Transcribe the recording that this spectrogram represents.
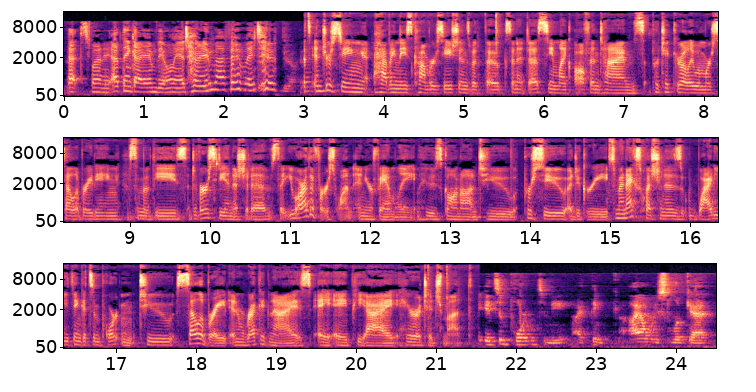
That's funny. I think I am the only attorney in my family too. Yeah. It's interesting having these conversations with folks, and it does seem like oftentimes, particularly when we're celebrating some of these diversity initiatives, that you are the first one in your family who's gone on to pursue a degree. So my next question is, why do you think it's important to celebrate and recognize AAPI Heritage Month? It's important to me. I think I always look at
